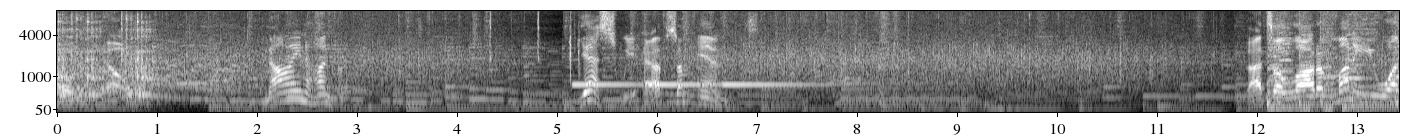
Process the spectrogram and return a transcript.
Oh no. 900. Yes, we have some ends. That's a lot of money you won.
